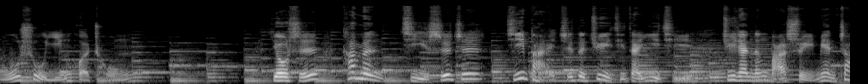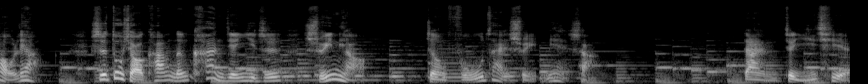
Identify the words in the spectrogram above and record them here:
无数萤火虫，有时它们几十只、几百只的聚集在一起，居然能把水面照亮，使杜小康能看见一只水鸟正浮在水面上。但这一切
